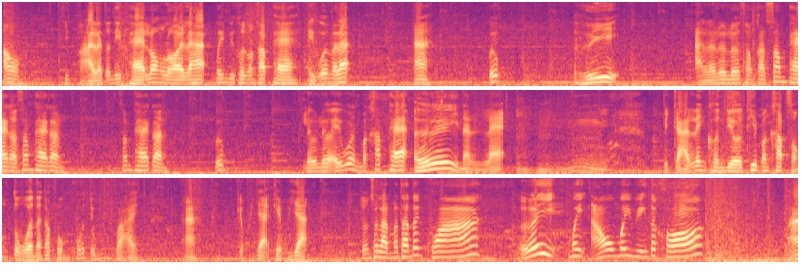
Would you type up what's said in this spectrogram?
เอาที่ผ่านแล้วตอนนี้แพ้ล่องลอยแล้วฮะไม่มีคนบังคับแพ้ไอ้อ้วนมาแล้วอะปุ๊บเฮ้ยอะเร็วๆทำการซ่อมแพ้ก่อนซ่อมแพ้ก่อนซ่อมแพ้ก่อนปุ๊บเร็วๆไอ้อ้วนบังคับแพ้เอ้ยนั่นแหละอื้อหือเป็นการเล่นคนเดียวที่บังคับ 2 ตัวนะครับผมโคตรจะวุ่นวายอะเก็บขยะเก็บขยะจนสลัดมาทางด้านขวา เอ้ย ไม่เอาไม่เวิ่ยงตะขอ มา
